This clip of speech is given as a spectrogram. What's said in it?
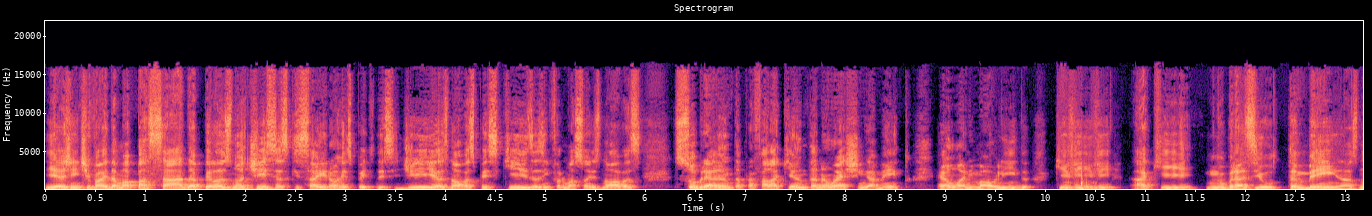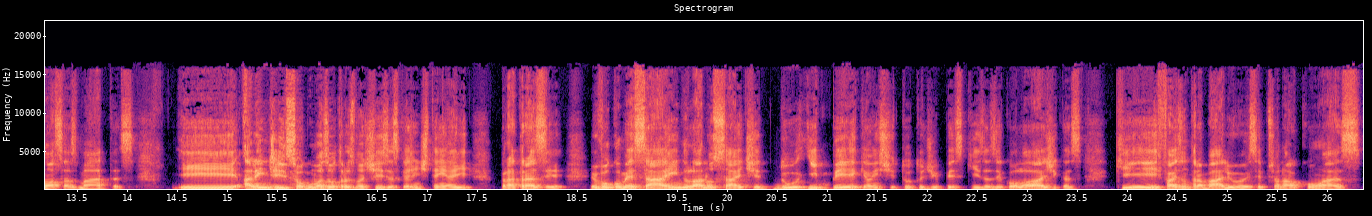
e a gente vai dar uma passada pelas notícias que saíram a respeito desse dia, as novas pesquisas, informações novas sobre a anta, para falar que anta não é xingamento, é um animal lindo que vive aqui no Brasil também, nas nossas matas. E, além disso, algumas outras notícias que a gente tem aí para trazer. Eu vou começar indo lá no site do IP, que é o Instituto de Pesquisas Ecológicas, que faz um trabalho excepcional com as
